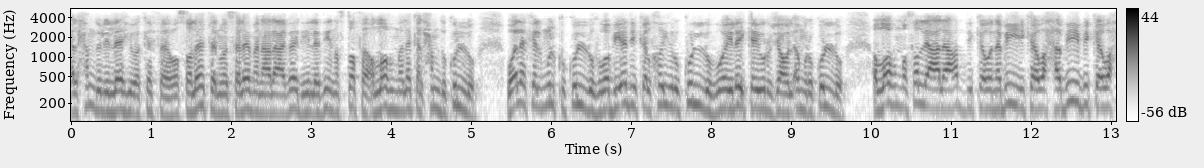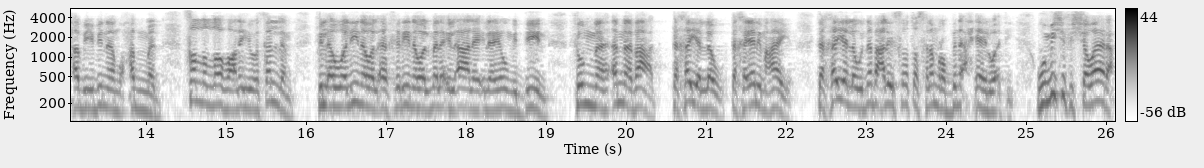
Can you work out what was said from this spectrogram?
الحمد لله وكفى وصلاة وسلاما على عباده الذين اصطفى. اللهم لك الحمد كله ولك الملك كله وبيدك الخير كله وإليك يرجع الأمر كله. اللهم صل على عبدك ونبيك وحبيبك وحبيبنا محمد صلى الله عليه وسلم في الأولين والآخرين والملأ الأعلى إلى يوم الدين. ثم أما بعد تخيل لو تخيلي معايا. تخيل لو النبي عليه الصلاة والسلام ربنا أحياه دلوقتي ومشي في الشوارع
